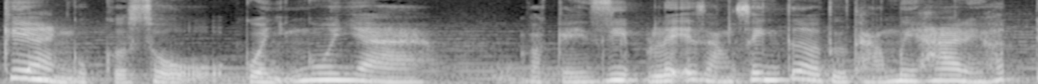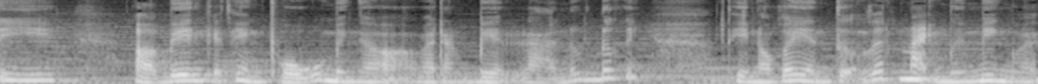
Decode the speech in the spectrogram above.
cái ảnh của cửa sổ của những ngôi nhà và cái dịp lễ Giáng sinh tức là từ tháng 12 này hất đi ở bên cái thành phố của mình ở và đặc biệt là nước Đức ấy, thì nó gây ấn tượng rất mạnh với mình và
